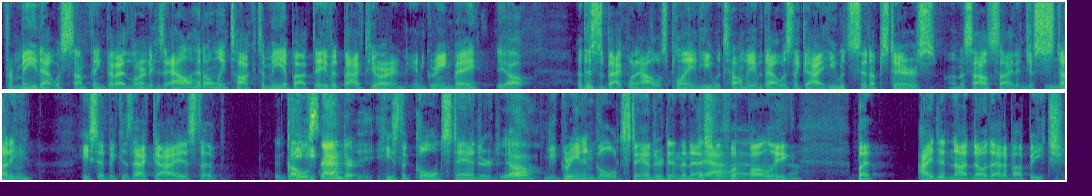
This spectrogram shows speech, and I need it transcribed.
For me, that was something that I learned because Al had only talked to me about David Bakhtiari in, in Green Bay. yep. Uh, this is back when Al was playing. He would tell me, that was the guy. He would sit upstairs on the south side and just study. Mm-hmm. He said because that guy is the Gold he- standard. He's the gold standard, Yeah. uh, green and gold standard in the National Yeah, Football League. But I did not know that about Beach.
